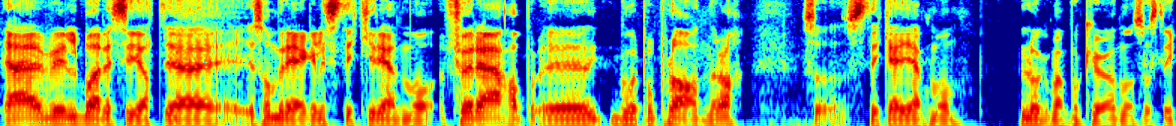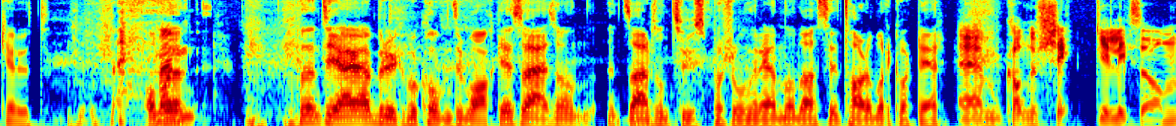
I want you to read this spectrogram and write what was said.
Jeg vil bare si at jeg som regel stikker hjemme Før jeg har, eh, går på planer, da, så stikker jeg hjemom. Logger meg på køen, og så stikker jeg ut. Og på, Men- den, på den tida jeg bruker på å komme tilbake, så er, jeg sånn, så er det sånn 1000 personer igjen, og da tar det bare kvarter. Um, kan du sjekke liksom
